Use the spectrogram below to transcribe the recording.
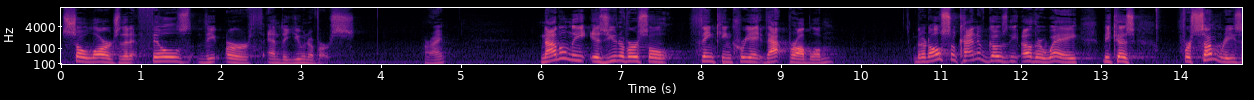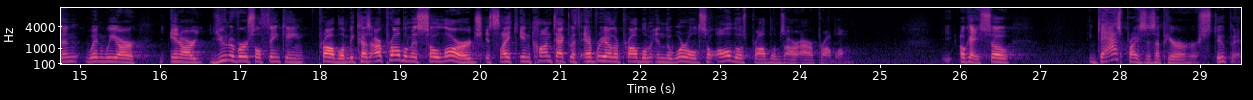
so large that it fills the earth and the universe. All right? Not only is universal thinking create that problem, but it also kind of goes the other way because for some reason, when we are in our universal thinking problem, because our problem is so large, it's like in contact with every other problem in the world, so all those problems are our problem. Okay, so gas prices up here are stupid.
